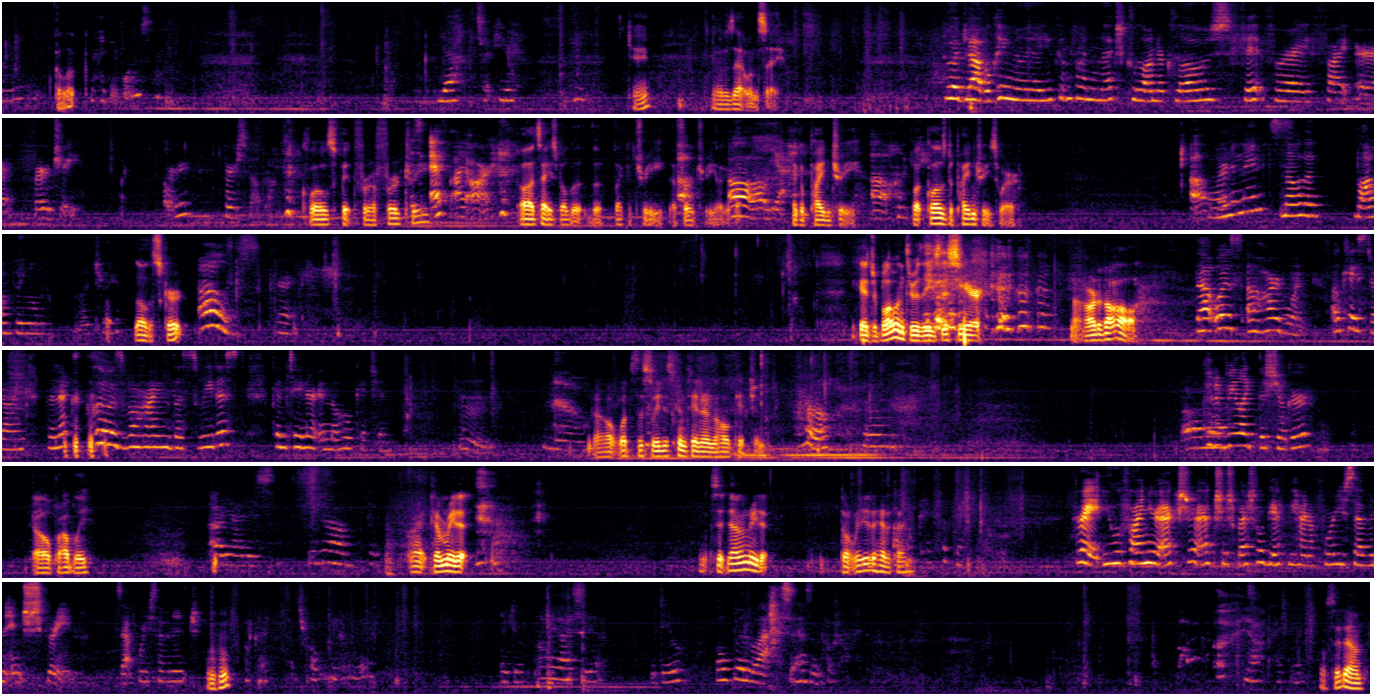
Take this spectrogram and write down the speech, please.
Go look. my big ones. Yeah, it's right here. Okay. What does that one say? Good job. Okay, Amelia, you can find the next clue under clothes fit for a fight or a fir tree. Fir? Fir spelled wrong. Clothes fit for a fir it's tree. F I R. Oh, that's how you spell the, the like a tree, a fir Oh. tree, like a, Oh, oh yeah. like a pine tree. Oh, okay. What clothes do pine trees wear? Oh, Ornaments? no, the bottom thing on the, the tree. Oh, the skirt. Oh, the skirt. You guys are blowing through these this year. Not hard at all. That was a hard one. Okay, Sterling. The next clue is behind the sweetest container in the whole kitchen. Hmm. No. No, what's the sweetest container in the whole kitchen? Oh. Could it be like the sugar? Oh, probably. Oh yeah, it is. Good job. All right, come read it. Sit down and read it. Don't read it ahead of time. Okay, okay. Great. You will find your extra, extra special gift behind a 47 inch screen. Is that 47 inch? Mm-hmm. Okay. That's probably behind there. I do. Oh yeah, I see it. You do? Open last. It has a note on it. Yeah. Well, sit down.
